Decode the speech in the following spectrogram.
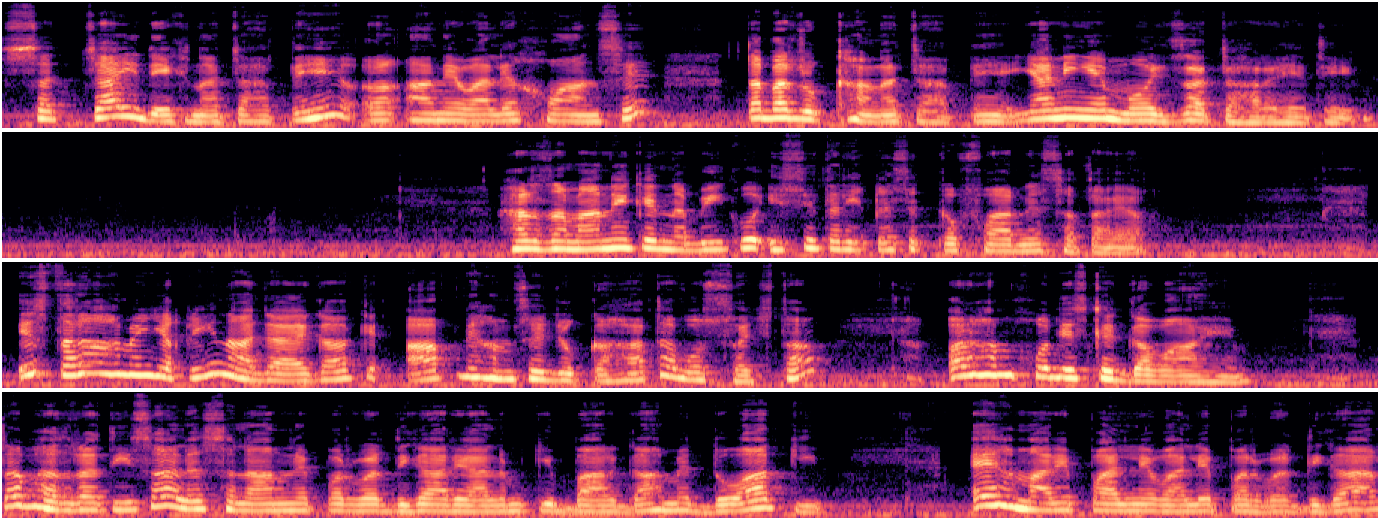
سچائی دیکھنا چاہتے ہیں اور آنے والے خوان سے تبرک کھانا چاہتے ہیں یعنی یہ معجزہ چاہ رہے تھے۔ ہر زمانے کے نبی کو اسی طریقے سے کفار نے ستایا۔ اس طرح ہمیں یقین آ جائے گا کہ آپ نے ہم سے جو کہا تھا وہ سچ تھا اور ہم خود اس کے گواہ ہیں۔ تب حضرت عیسیٰ علیہ السلام نے پروردگار عالم کی بارگاہ میں دعا کی اے ہمارے پالنے والے پروردگار،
